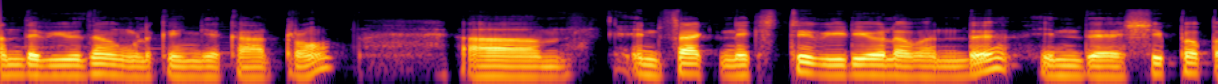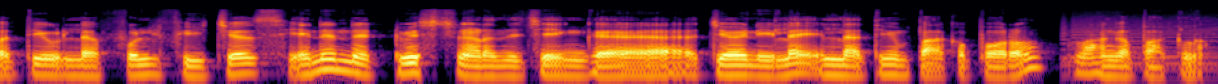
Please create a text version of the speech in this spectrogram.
அந்த வியூ தான் உங்களுக்கு இங்கே காட்டுறோம். இன்ஃபேக்ட் நெக்ஸ்ட்டு வீடியோவில் வந்து இந்த ஷிப்பை பற்றி உள்ள ஃபுல் ஃபீச்சர்ஸ் என்னென்ன ட்விஸ்ட் நடந்துச்சு எங்கள் ஜேர்னியில் எல்லாத்தையும் பார்க்க போகிறோம் வாங்க பார்க்கலாம்.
